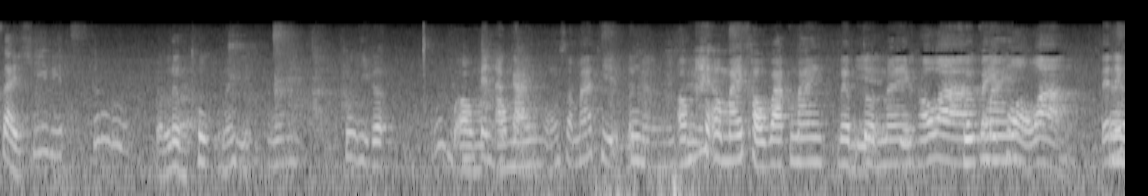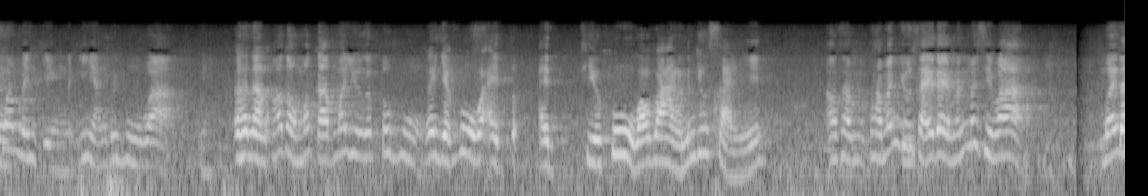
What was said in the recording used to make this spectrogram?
ใส่ชีวิตก็เริ่มทุกข์นะอีกทุกข์อีกก็เอาเป็นอาเอาไม้การของสมาธิเออเอาไม้เอาไม้เขาวัดไม้เริ่มต้นไม้ที่เขาว่าฝึกไปไม้ขอว่าง แต่ในเออความเป็นจริงน่ะอีหยังไปฮู้ว่านี่เออนั่นเขาต้องมากลับมาอยู่กับตัวหูเอออยากฮู้ว่าไอ้ตัวไอ้ที่ฮู้ว่าว่างน่ะมันอยู่ใสเอาทำทำมันอยู่ใส่ได้มันไม่สิว่า เหมือนแต่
